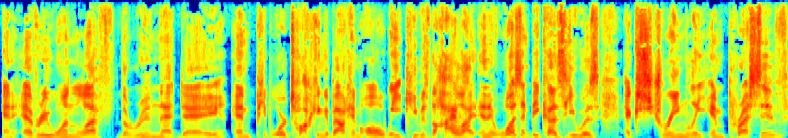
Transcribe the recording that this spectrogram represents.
And everyone left the room that day and people were talking about him all week. He was the highlight. And it wasn't because he was extremely impressive.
